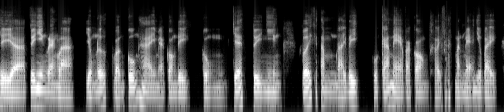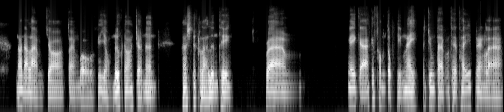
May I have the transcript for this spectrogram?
Thì à, tuy nhiên rằng là dòng nước vẫn cuốn hai mẹ con đi cùng chết. Tuy nhiên với cái tâm đại bi của cả mẹ và con khởi phát mạnh mẽ như vậy nó đã làm cho toàn bộ cái dòng nước đó trở nên hết sức là linh thiêng và ngay cả cái phong tục hiện nay, chúng ta có thể thấy rằng là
